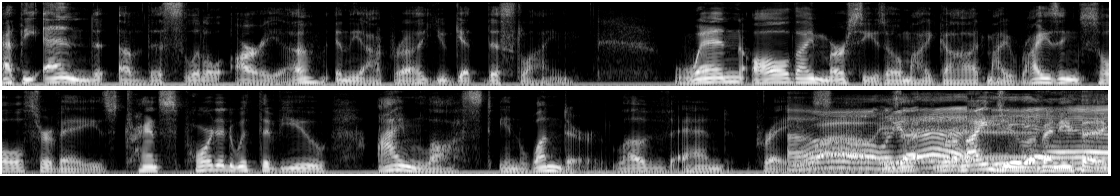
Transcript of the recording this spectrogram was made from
At the end of this little aria in the opera, you get this line. When all thy mercies, O my God, my rising soul surveys, transported with the view, I'm lost in wonder, love, and praise. Wow, Does that, that. remind you of anything?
